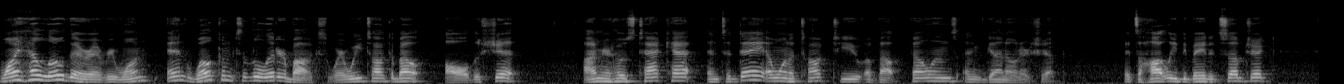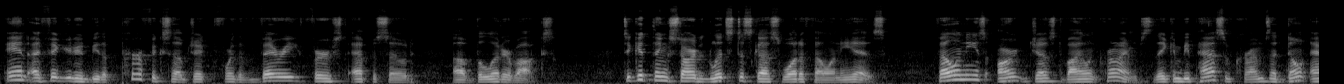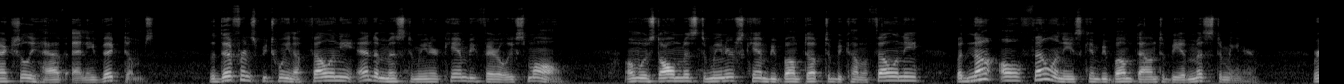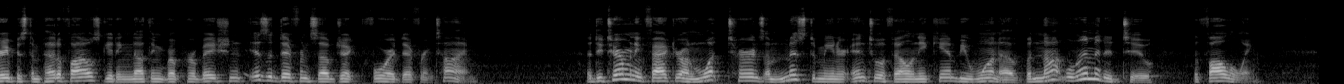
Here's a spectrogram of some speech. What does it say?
Why, hello there, everyone, and welcome to the Litter Box, where we talk about all the shit. I'm your host, TatCat, and today I want to talk to you about felons and gun ownership. It's a hotly debated subject, and I figured it'd be the perfect subject for the very first episode of the Litter Box. To get things started, let's discuss what a felony is. Felonies aren't just violent crimes, they can be passive crimes that don't actually have any victims. The difference between a felony and a misdemeanor can be fairly small. Almost all misdemeanors can be bumped up to become a felony, but not all felonies can be bumped down to be a misdemeanor. Rapists and pedophiles getting nothing but probation is a different subject for a different time. A determining factor on what turns a misdemeanor into a felony can be one of, but not limited to, the following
